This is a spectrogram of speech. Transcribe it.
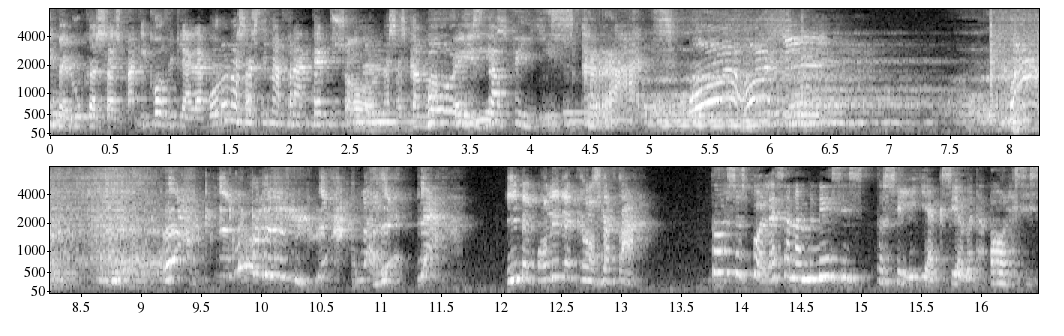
Η περούκα σας πατικώθηκε, αλλά μπορώ να σας την αφρατέψω. Να σας κάνω Μπορείς αφέλειες. να φύγεις, Σκράτ. Ω, όχι! Είμαι πολύ νεκρός γι' αυτά. Τόσες πολλές αναμνήσεις. Τόση λίγη αξία μεταπόλησης.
